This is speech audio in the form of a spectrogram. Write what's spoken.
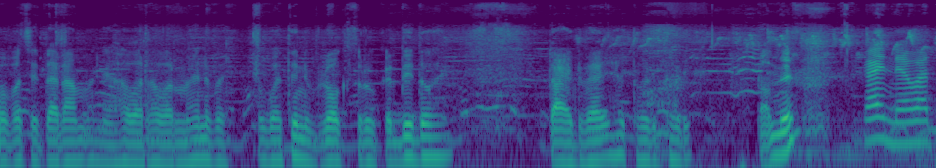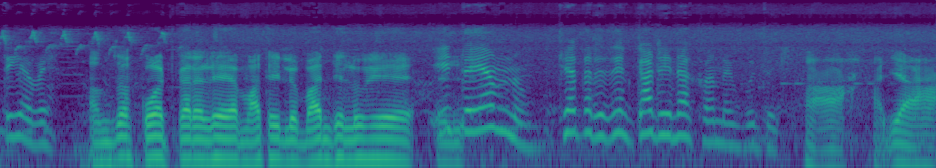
બાપા સીતારામ. અને હવાર હવારમાં હે ને ભાઈ બધાની બ્લોગ શરૂ કરી દીધો હે. ટાઈટ ભાઈ છે થોડી થોડી. તમે કઈ નેવાતી હવે. આમ તો કોટ કરેલ હે માથે એટલું બાંધેલું હે. એ તો એમનું. ખેતરે જઈને કાઢી નાખવાનું બધું હા યા.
